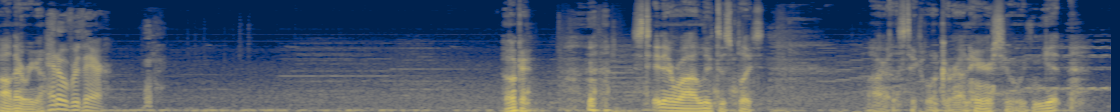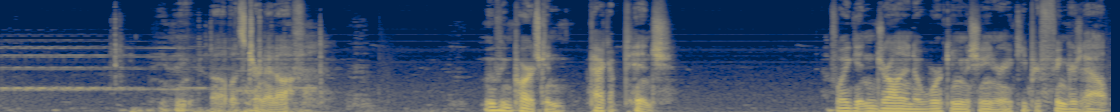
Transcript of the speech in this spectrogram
Oh, there we go. Head over there. Okay. Stay there while I loot this place. Alright, let's take a look around here, see what we can get. Anything? Oh, let's turn that off. Moving parts can pack a pinch. Avoid getting drawn into working machinery. Keep your fingers out.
